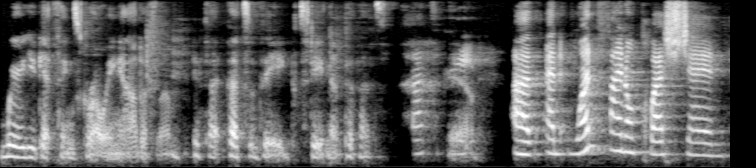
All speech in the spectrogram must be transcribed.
where you get things growing out of them. If that, that's a vague statement, but that's, That's great. Uh, and one final question,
